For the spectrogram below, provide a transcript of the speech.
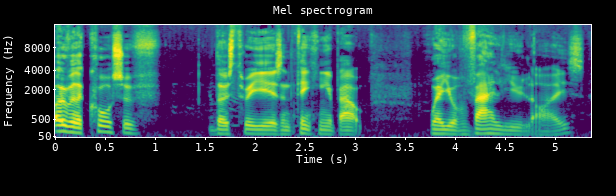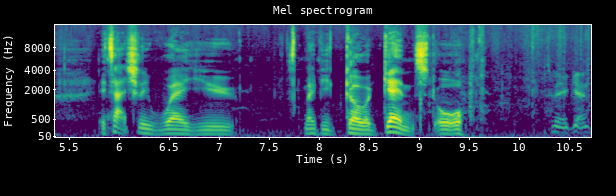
over the course of those three years and thinking about where your value lies, it's actually where you maybe go against or. It's me again.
